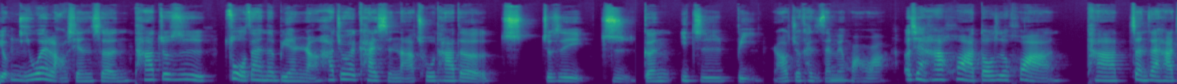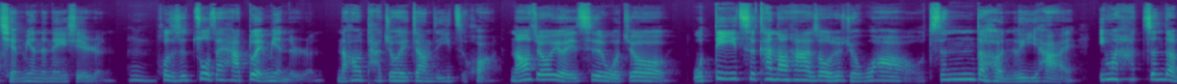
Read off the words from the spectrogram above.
有一位老先生，他就是坐在那边，然后他就会开始拿出他的纸，就是纸跟一支笔，然后就开始在那边画画，而且他画都是画。他站在他前面的那一些人，嗯，或者是坐在他对面的人，然后他就会这样子一直画。然后结果有一次，我就我第一次看到他的时候，我就觉得哇，真的很厉害，因为他真的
